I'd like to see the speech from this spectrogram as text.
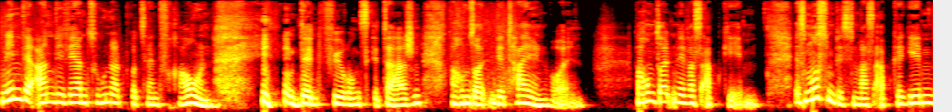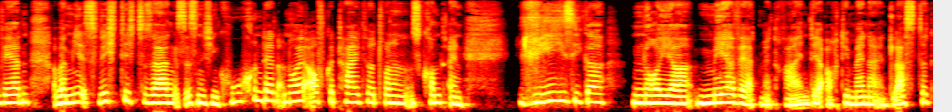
Nehmen wir an, wir wären zu 100 Prozent Frauen in den Führungsetagen. Warum sollten wir teilen wollen? Warum sollten wir was abgeben? Es muss ein bisschen was abgegeben werden, aber mir ist wichtig zu sagen, es ist nicht ein Kuchen, der neu aufgeteilt wird, sondern es kommt ein riesiger neuer Mehrwert mit rein, der auch die Männer entlastet.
